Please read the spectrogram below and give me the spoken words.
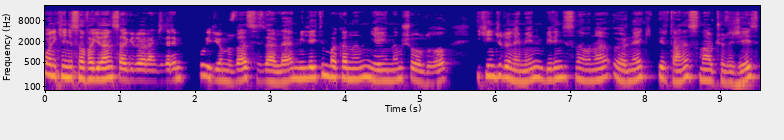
12. sınıfa giden sevgili öğrencilerim, bu videomuzda sizlerle Milli Eğitim Bakanlığı'nın yayınlamış olduğu ikinci dönemin birinci sınavına örnek bir tane sınav çözeceğiz.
